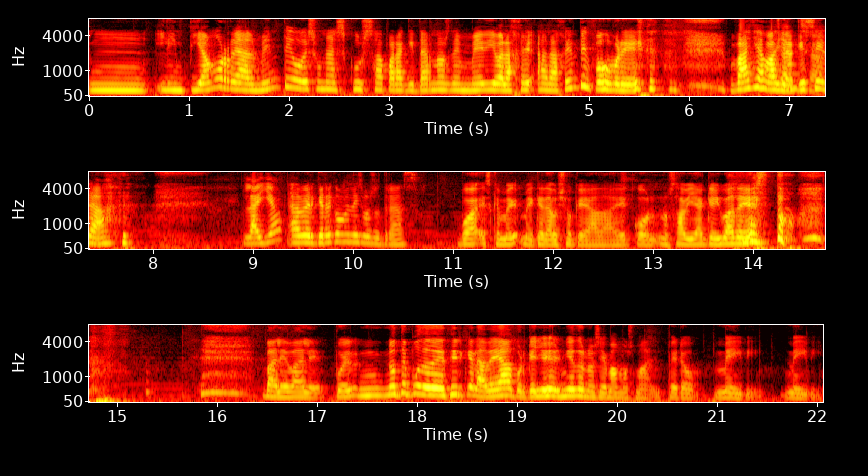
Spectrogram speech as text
¿limpiamos realmente o es una excusa para quitarnos de en medio a la, ge- a la gente pobre? vaya, vaya, Chan, ¿qué chan. será? Laia, A ver, ¿qué recomendáis vosotras? Buah, es que me, me he quedado choqueada, ¿eh? Con, no sabía que iba de esto. vale, vale. Pues no te puedo decir que la vea porque yo y el miedo nos llevamos mal, pero maybe, maybe.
